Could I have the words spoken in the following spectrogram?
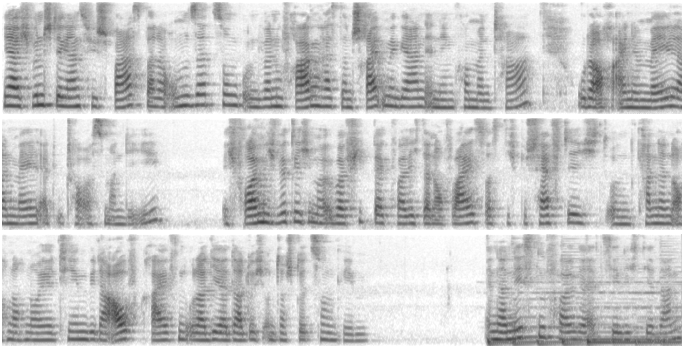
Ja, ich wünsche dir ganz viel Spaß bei der Umsetzung und wenn du Fragen hast, dann schreib mir gerne in den Kommentar oder auch eine Mail an mail.utaosman.de. Ich freue mich wirklich immer über Feedback, weil ich dann auch weiß, was dich beschäftigt und kann dann auch noch neue Themen wieder aufgreifen oder dir dadurch Unterstützung geben. In der nächsten Folge erzähle ich dir dann,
